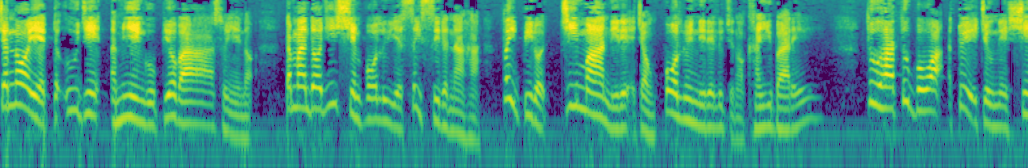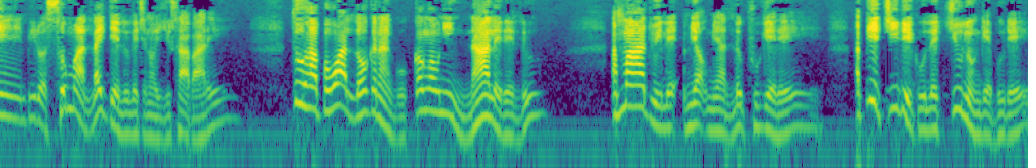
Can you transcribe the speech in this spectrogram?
ကျွန်တော်ရဲ့တူးချင်းအမြင်ကိုပြောပါဆိုရင်တော့တမန်တော်ကြီးရှင်ပေါလုရဲ့စိတ်စေတနာဟာသိပ်ပြီးတော့ကြီးမားနေတဲ့အကြောင်းပေါ်လွင်နေတယ်လို့ကျွန်တော်ခံယူပါတယ်သူဟာသူ့ဘဝအတွေ့အကြုံနဲ့ရှင်းပြီးတော့ဆုံးမလိုက်တယ်လို့လည်းကျွန်တော်ယူဆပါတယ်သူဟာဘဝလောကရန်ကိုကောင်းကောင်းကြီးနားလေတဲ့လူ အမှားတွေလည်းအမြောက်အများလုပ်ဖူးခဲ့တယ်အပြစ်ကြီးတွေကိုလည်းကျူးလွန်ခဲ့ဘူးတယ်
